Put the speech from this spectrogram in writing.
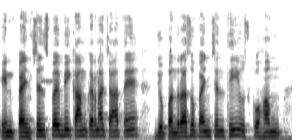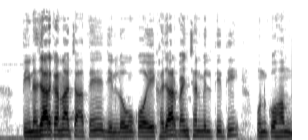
इन पेंशन्स पर भी काम करना चाहते हैं। जो 1500 पेंशन थी, उसको हम 3000 करना चाहते हैं, जिन लोगों को 1000 पेंशन मिलती थी, उनको हम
